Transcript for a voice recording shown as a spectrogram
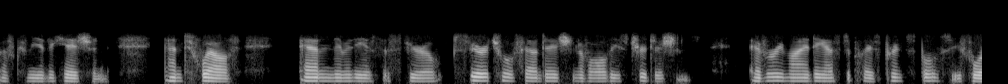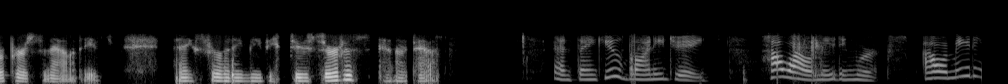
of communication. And 12, anonymity is the spiritual foundation of all these traditions, ever reminding us to place principles before personalities. Thanks for letting me do service, and I pass. And thank you, Bonnie G. How our meeting works. Our meeting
